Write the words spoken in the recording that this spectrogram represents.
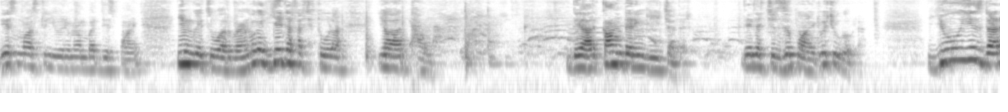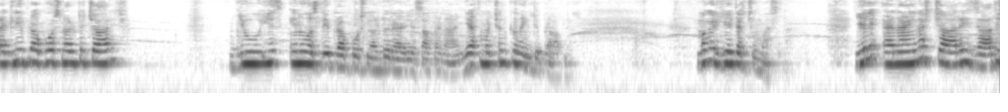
This must you remember this point यम गई चोर पॉइंट मगर ये हसा थोड़ा याद थवन they are countering each other ये जो पॉइंट वो गोरा u is directly proportional to charge. U is inversely proportional to radius of an ion यथ मत कहीं प्रॉब्लम मगर ये मसला ये एनाइनस चार्ज ज़्यादा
